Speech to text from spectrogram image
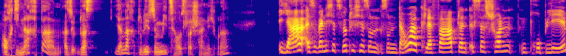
Auch die Nachbarn. Also du hast ja nach, du lebst im Mietshaus wahrscheinlich, oder? Ja, also wenn ich jetzt wirklich hier so, ein- so einen Dauerkläffer habe, dann ist das schon ein Problem.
